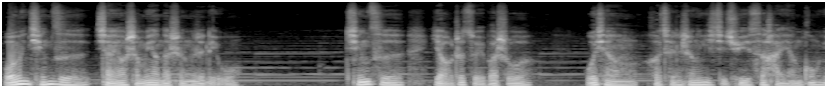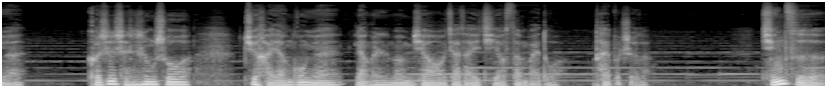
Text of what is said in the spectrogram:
我问晴子想要什么样的生日礼物，晴子咬着嘴巴说：“我想和陈生一起去一次海洋公园。”可是陈生说：“去海洋公园两个人门票加在一起要三百多，太不值了。”晴子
